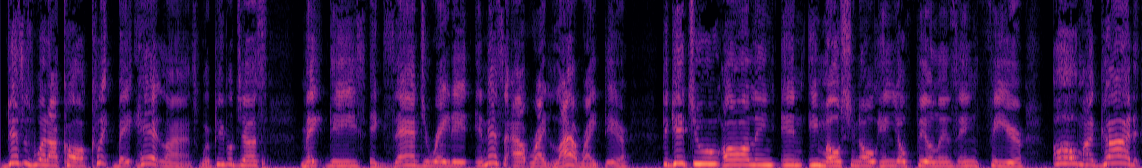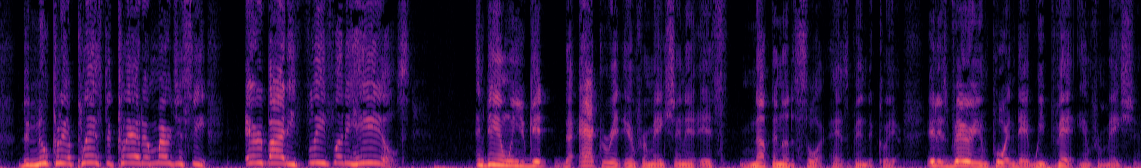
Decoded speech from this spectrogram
This is what I call clickbait headlines, where people just make these exaggerated, and that's an outright lie right there, to get you all in, in emotional, in your feelings, in fear. Oh my God, the nuclear plants declared emergency. Everybody flee for the hills. And then when you get the accurate information, it's nothing of the sort has been declared. It is very important that we vet information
